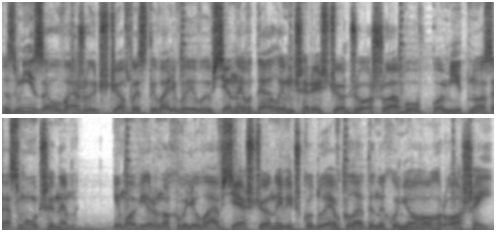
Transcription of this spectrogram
ЗМІ зауважують, що фестиваль виявився невдалим, через що Джошуа був помітно засмученим. Ймовірно, хвилювався, що не відшкодує вкладених у нього грошей.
